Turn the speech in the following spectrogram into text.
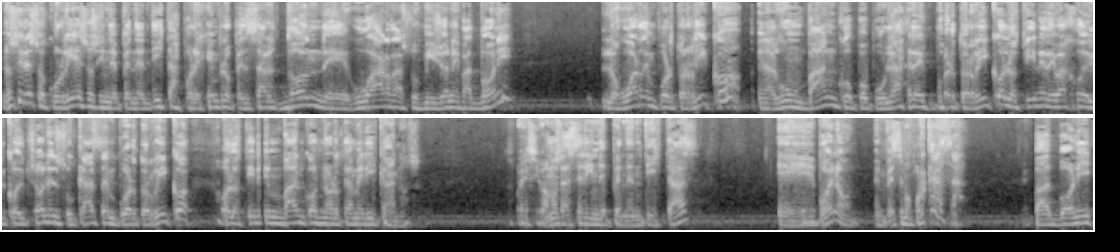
¿no se les ocurría a esos independentistas, por ejemplo, pensar dónde guarda sus millones Bad Bunny? ¿Los guarda en Puerto Rico? ¿En algún banco popular en Puerto Rico? ¿Los tiene debajo del colchón en su casa en Puerto Rico? ¿O los tiene en bancos norteamericanos? Pues si vamos a ser independentistas, eh, bueno, empecemos por casa. Bad Bunny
